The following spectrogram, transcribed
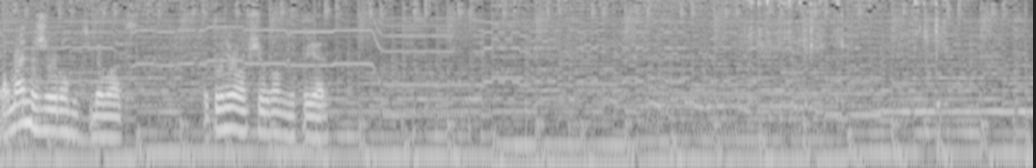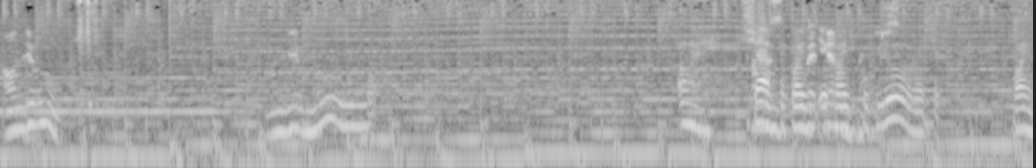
Нормально же урон у тебя, Макс. Это у него вообще урон нихуя. А он ливнул. Он ливнул. Ой, сейчас я какой-нибудь я куплю в этих. Понял.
